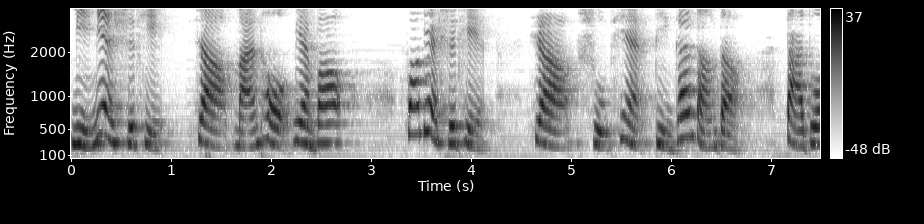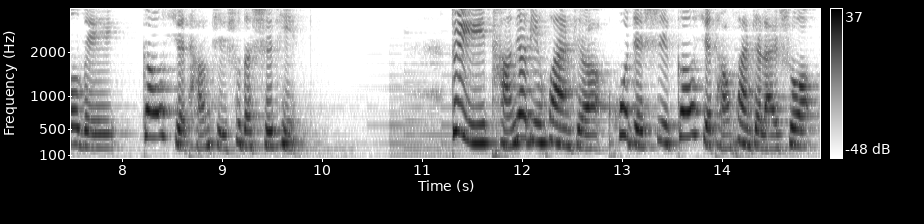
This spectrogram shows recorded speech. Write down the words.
米面食品像馒头、面包，方便食品像薯片、饼干等等，大多为高血糖指数的食品。对于糖尿病患者或者是高血糖患者来说，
